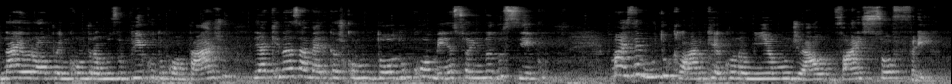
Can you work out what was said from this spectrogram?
Na Europa encontramos o pico do contágio e aqui nas Américas como um todo o começo ainda do ciclo. Mas é muito claro que a economia mundial vai sofrer.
